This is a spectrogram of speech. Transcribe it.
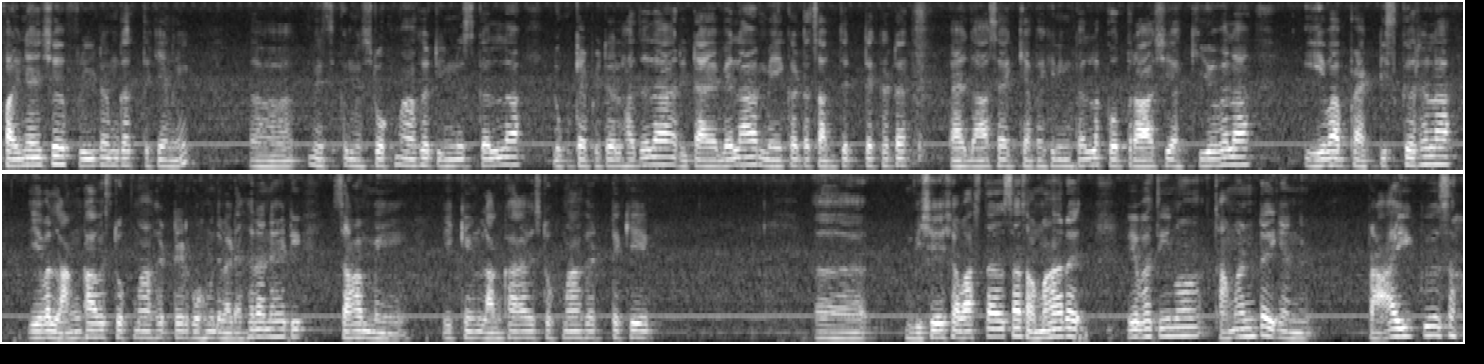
ෆයිනෑන්ෂල් ෆ්‍රීඩම් ගත්ත කෙනෙක්. මේ ස්ටොක් මාකට් ඉන්වෙස්ට් කරලා ලොකු කැපිටල් හදලා රිටයර් වෙලා මේකට සබ්ජෙක්ට් එකට පැය 16ක් කැපකිරීම කරලා පොත් රාශියක් කියවලා ඒවා ප්‍රැක්ටිස් කරලා ඒවා ලංකාවේ ස්ටොක් මාකට් එකට කොහොමද වැඩ කරන්න හැටි සහ මේ ඒකෙන් ලංකාවේ ස්ටොක් මාකට් එකේ විශේෂ අවස්ථා සහ සමහර ඒවා තියෙනවා Tamanට කියන්නේ ප්‍රායෝගිකව සහ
